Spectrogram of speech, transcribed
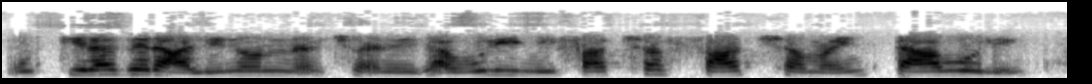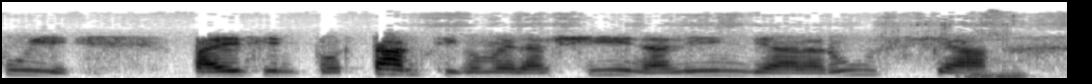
multilaterali, non cioè nei tavolini faccia a faccia, ma in tavoli in cui paesi importanti come la Cina, l'India, la Russia, mm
